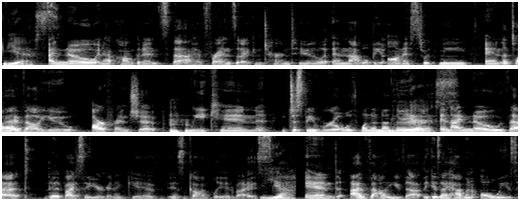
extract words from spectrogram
Yes. I know and have confidence that I have friends that I can turn to and that will be honest with me. And that's why I value our friendship. We can just be real with one another. Yes. And I know that the advice that you're going to give is godly advice. yeah. And I value that because I haven't always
